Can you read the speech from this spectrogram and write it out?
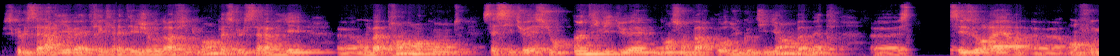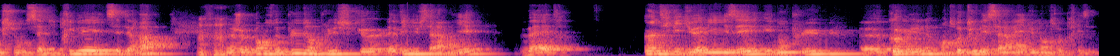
Parce que le salarié va être éclaté géographiquement, parce que le salarié euh, on va prendre en compte sa situation individuelle dans son parcours du quotidien, on va mettre euh, ses horaires euh, en fonction de sa vie privée, etc. Mhm. Je pense de plus en plus que la vie du salarié va être individualisée et non plus commune entre tous les salariés d'une entreprise.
